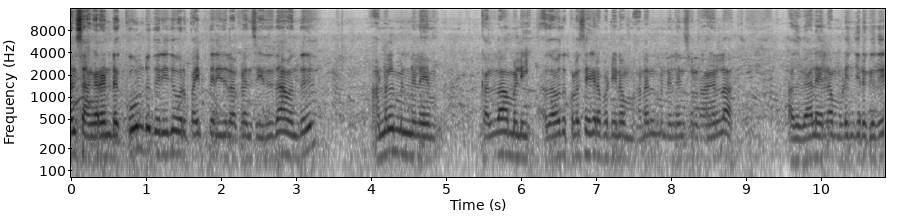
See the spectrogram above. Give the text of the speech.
ஃப்ரெண்ட்ஸ் அங்கே ரெண்டு கூண்டு தெரியுது ஒரு பைப் தெரியுதுல ஃப்ரெண்ட்ஸ் இதுதான் வந்து அனல் மின் நிலையம் கல்லாமலி அதாவது குலசேகரப்பட்டினம் அனல் மின் நிலையம்னு சொல்கிறாங்கல்ல அது வேலையெல்லாம் முடிஞ்சிருக்குது.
